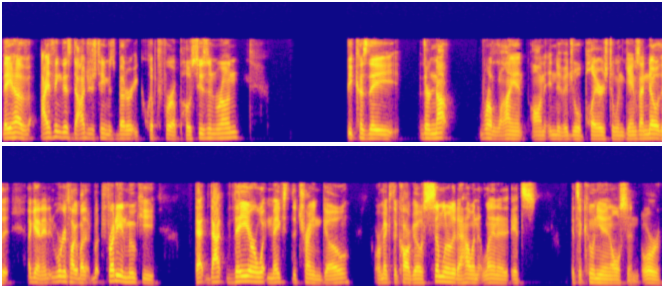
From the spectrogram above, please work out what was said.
They have, I think this Dodgers team is better equipped for a postseason run because they they're not reliant on individual players to win games. I know that again, and we're gonna talk about it, but Freddie and Mookie, that that they are what makes the train go or makes the car go. Similarly to how in Atlanta it's it's Acuna and Olson, or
